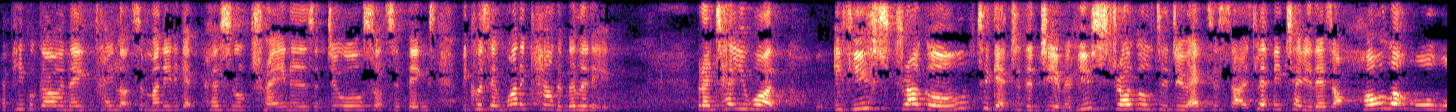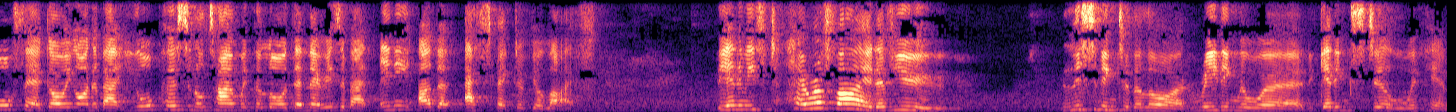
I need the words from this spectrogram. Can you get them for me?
But people go and they pay lots of money to get personal trainers and do all sorts of things because they want accountability. But I tell you what, if you struggle to get to the gym, if you struggle to do exercise, let me tell you, there's a whole lot more warfare going on about your personal time with the Lord than there is about any other aspect of your life. The enemy's terrified of you listening to the Lord, reading the Word, getting still with Him.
